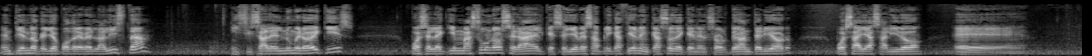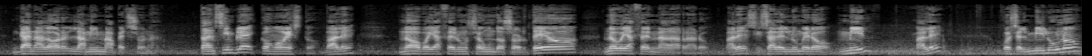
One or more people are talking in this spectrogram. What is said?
entiendo que yo podré ver la lista, y si sale el número X, pues el X más 1 será el que se lleve esa aplicación en caso de que en el sorteo anterior pues haya salido eh, ganador la misma persona. Tan simple como esto, ¿vale? No voy a hacer un segundo sorteo, no voy a hacer nada raro, ¿vale? Si sale el número 1000, ¿vale? Pues el 1001,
